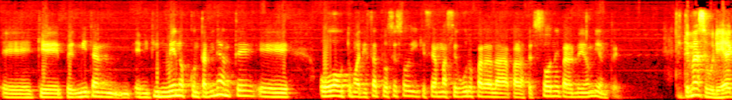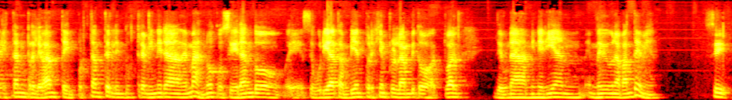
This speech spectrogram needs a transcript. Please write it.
eh, que permitan emitir menos contaminantes eh, o automatizar procesos y que sean más seguros para, la, para las personas y para el medio ambiente. El tema de seguridad que es tan relevante e importante en la industria minera además, ¿no? Considerando seguridad también, por ejemplo, el ámbito actual de una minería en medio de una pandemia. Sí,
